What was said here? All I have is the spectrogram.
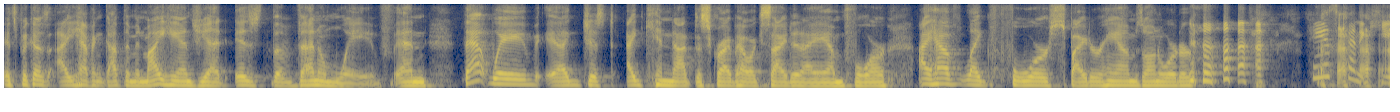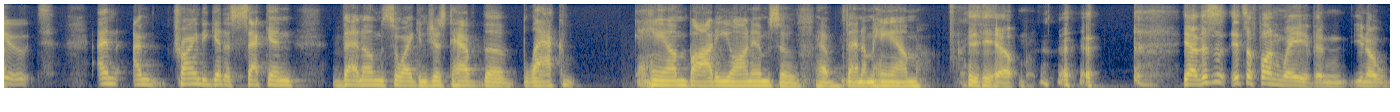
it's because i haven't got them in my hands yet is the venom wave. And that wave i just i cannot describe how excited i am for. I have like four spider hams on order. He is kind of cute. And I'm trying to get a second Venom so I can just have the black ham body on him, so have Venom ham. yep. yeah, this is it's a fun wave, and you know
